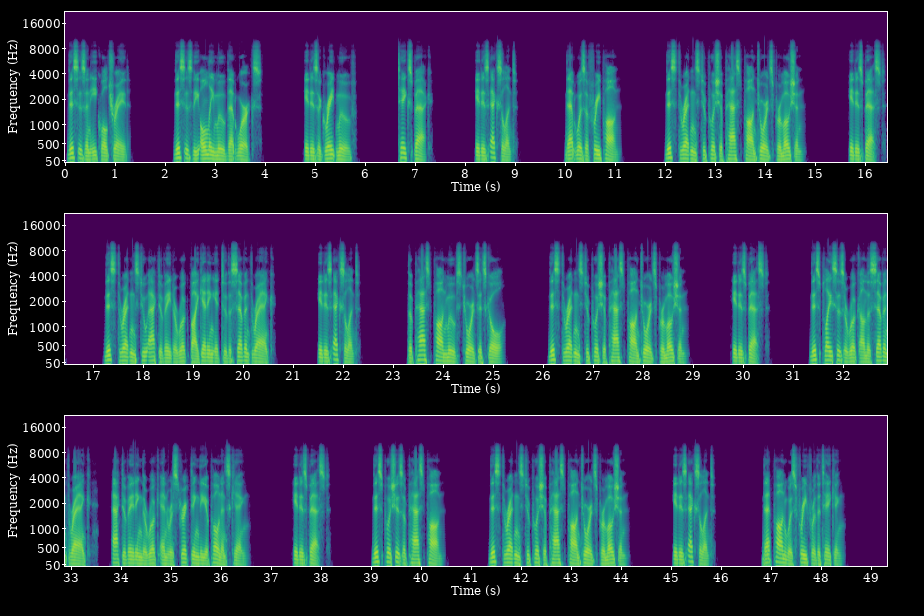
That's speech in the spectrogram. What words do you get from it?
This is an equal trade. This is the only move that works. It is a great move. Takes back. It is excellent. That was a free pawn. This threatens to push a passed pawn towards promotion. It is best. This threatens to activate a rook by getting it to the 7th rank. It is excellent. The passed pawn moves towards its goal. This threatens to push a passed pawn towards promotion. It is best. This places a rook on the 7th rank, activating the rook and restricting the opponent's king. It is best. This pushes a passed pawn. This threatens to push a passed pawn towards promotion. It is excellent. That pawn was free for the taking.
